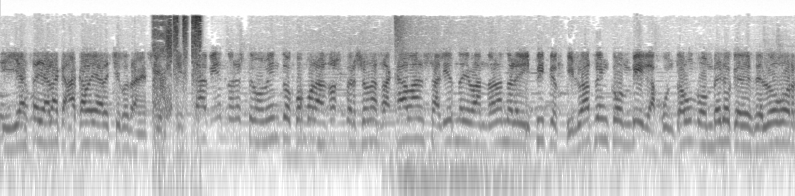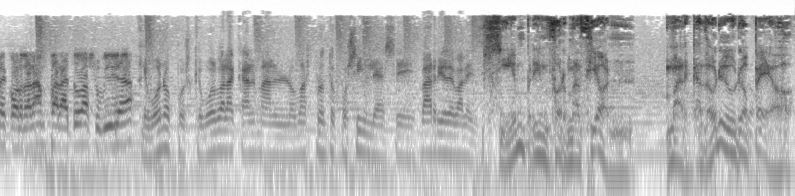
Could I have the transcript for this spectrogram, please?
y ya está, ya la, acaba ya el chico también. Sí. Está viendo en este momento cómo las dos personas acaban saliendo y abandonando el edificio y lo hacen con vida, junto a un bombero que desde luego recordarán para toda su vida. Que bueno, pues que vuelva la calma lo más pronto posible a ese barrio de Valencia. Siempre información. Marcador europeo.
